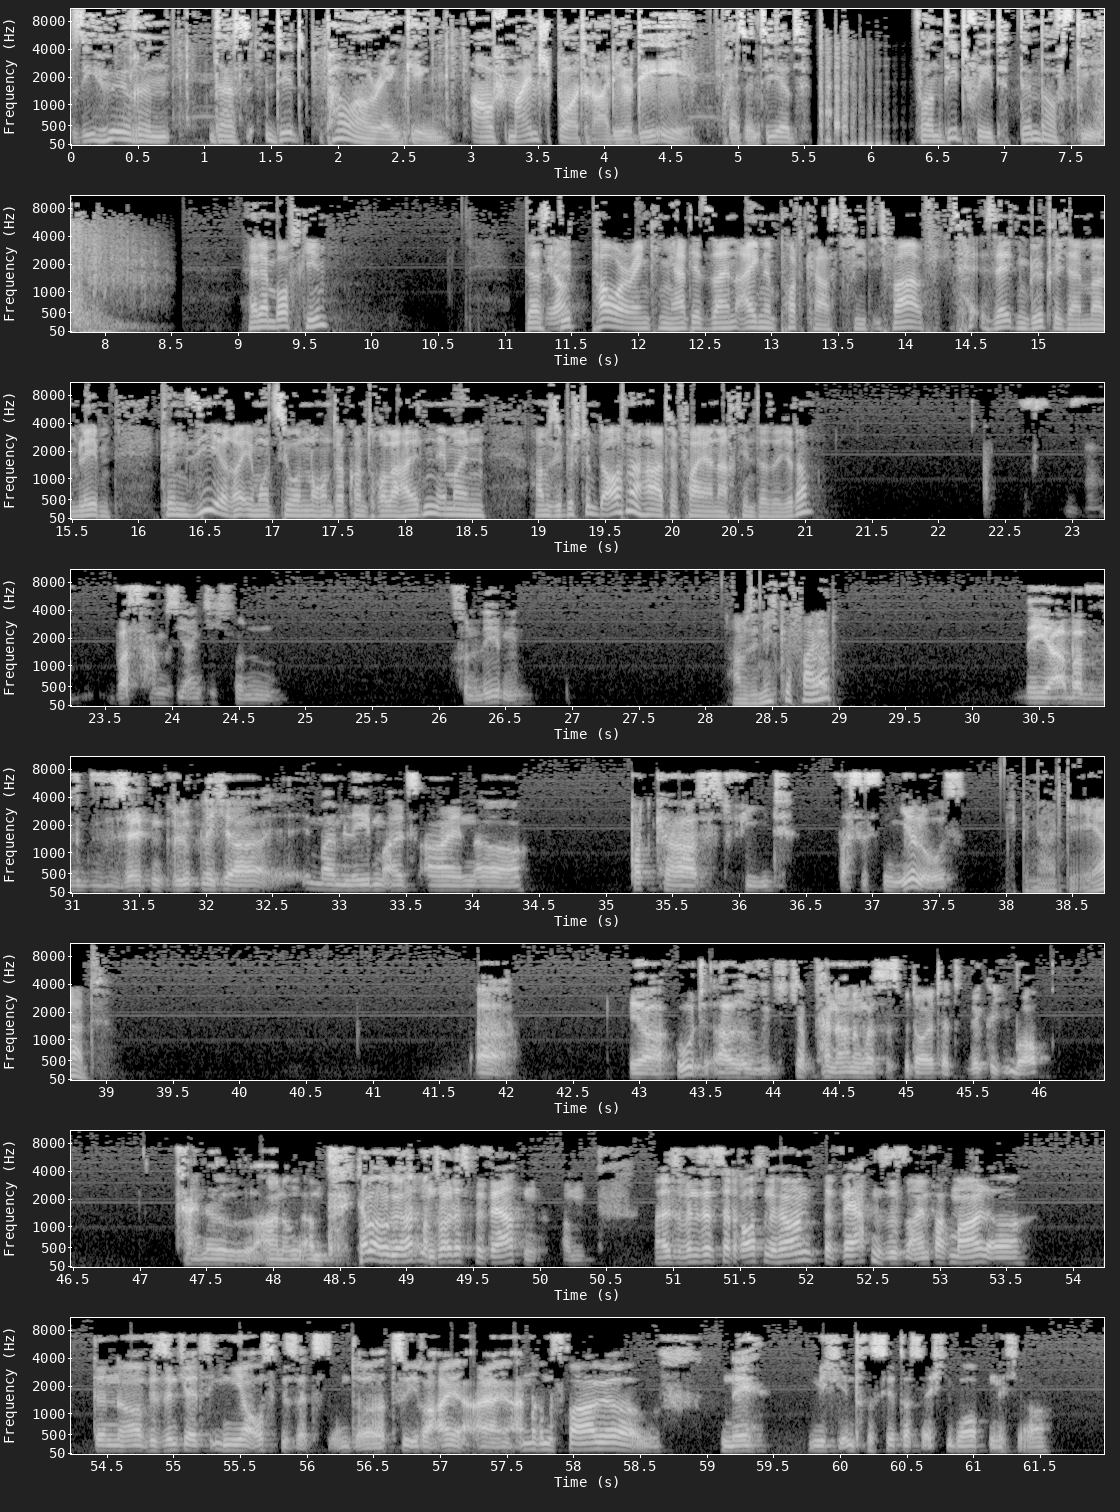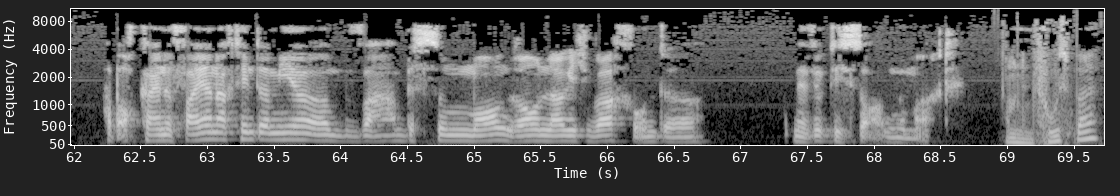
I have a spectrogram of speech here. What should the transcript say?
Sie hören das DIT Power Ranking auf meinsportradio.de. Präsentiert von Dietfried Dembowski. Herr Dembowski, das Ja? DIT Power Ranking hat jetzt seinen eigenen Podcast-Feed. Ich war selten glücklicher in meinem Leben. Können Sie Ihre Emotionen noch unter Kontrolle halten? Immerhin haben Sie bestimmt auch eine harte Feiernacht hinter sich, oder? Was haben Sie eigentlich für ein, für ein Leben? Haben Sie nicht gefeiert? Naja, aber selten glücklicher in meinem Leben als ein äh, Podcast-Feed. Was ist denn hier los? Ich bin halt geehrt. Ah, ja, gut. Also ich habe keine Ahnung, was das bedeutet. Wirklich überhaupt keine Ahnung. Ähm, ich habe aber gehört, man soll das bewerten. Ähm, also wenn Sie es da draußen hören, bewerten Sie es einfach mal. Äh, denn äh, wir sind ja jetzt Ihnen hier ausgesetzt. Und äh, zu Ihrer anderen Frage, nee, mich interessiert das echt überhaupt nicht. Ja. Hab auch keine Feiernacht hinter mir, war bis zum Morgengrauen lag ich wach und äh, hab mir wirklich Sorgen gemacht Um den Fußball?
